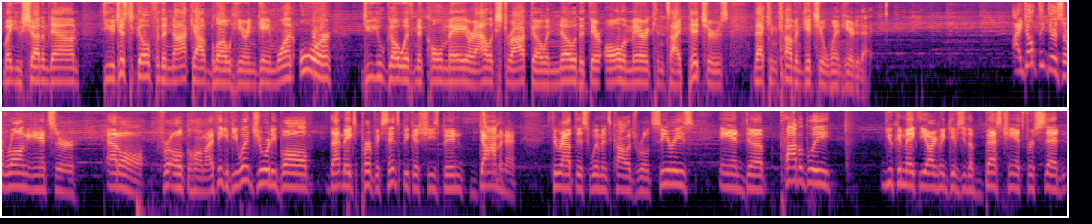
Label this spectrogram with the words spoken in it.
but you shut them down. Do you just go for the knockout blow here in game one, or do you go with Nicole May or Alex Storako and know that they're all American type pitchers that can come and get you a win here today? I don't think there's a wrong answer at all for Oklahoma. I think if you went Jordy Bahl, that makes perfect sense because she's been dominant throughout this Women's College World Series and uh, probably you can make the argument gives you the best chance for said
